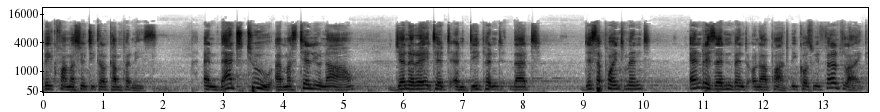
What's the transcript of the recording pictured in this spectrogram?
big pharmaceutical companies? And that too, I must tell you now, generated and deepened that disappointment and resentment on our part because we felt like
